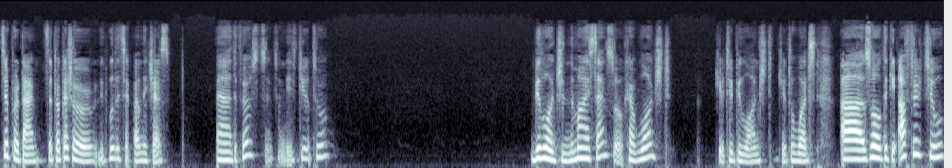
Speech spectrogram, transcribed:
це про time, це про те, що відбудеться певний час. And the first sentence is due to. Be launched немає сенсу, have launched, due to be launched, due to launched. А, знову таки, after to,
